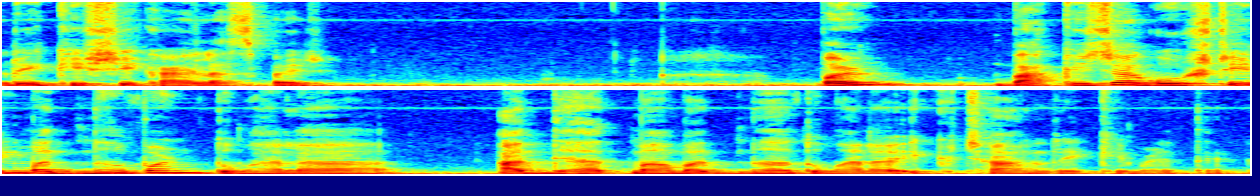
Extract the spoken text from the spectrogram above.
रेखी शिकायलाच पाहिजे. पण बाकीच्या गोष्टींमधनं पण तुम्हाला अध्यात्मामधनं तुम्हाला एक छान रेखी मिळते.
